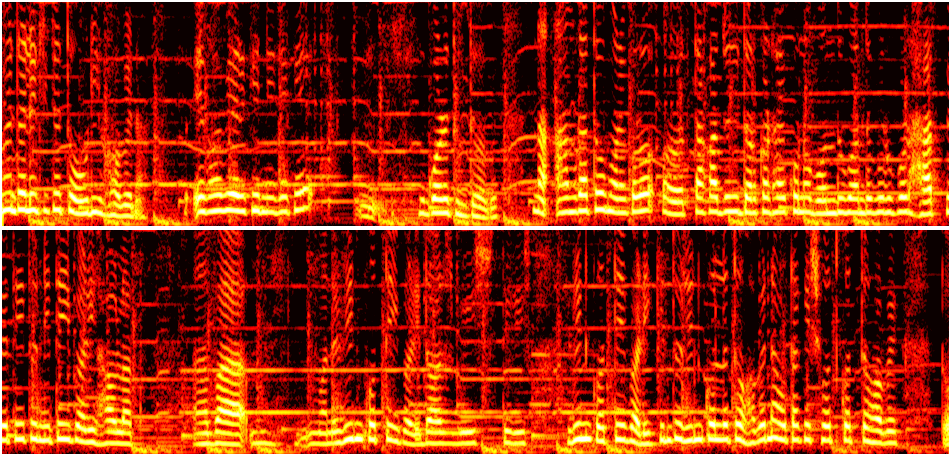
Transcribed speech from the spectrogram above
মেন্টালিটিটা তৈরি হবে না। এভাবে আর কি নিজেকে গড়ে তুলতে হবে। না, আমরা তো মনে করো টাকা যদি দরকার হয় কোনো বন্ধু বান্ধবের উপর হাত পেতেই তো নিতেই পারি হাওলাত বা মানে ঋণ করতেই পারি, দশ, বিশ, তিরিশ, ঋণ করতেই পারি। কিন্তু ঋণ করলে তো হবে না, ওটাকে শোধ করতে হবে। তো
